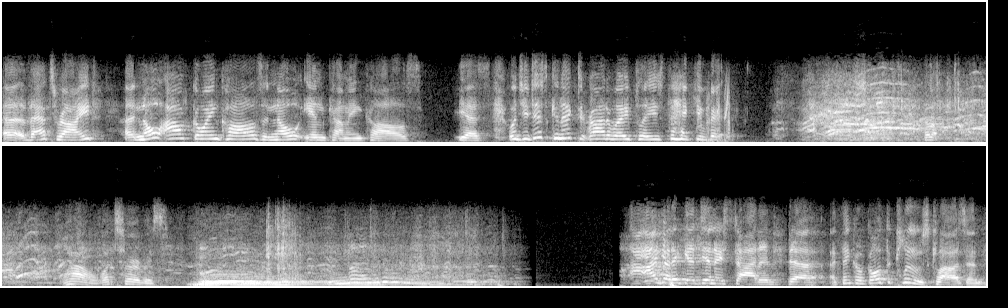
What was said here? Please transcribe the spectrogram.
uh, that's right. Uh, no outgoing calls and no incoming calls. Yes. Would you disconnect it right away, please? Thank you very... Hello? Wow, what service? I I better get dinner started. Uh, I think I'll go at the clues closet. Well,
